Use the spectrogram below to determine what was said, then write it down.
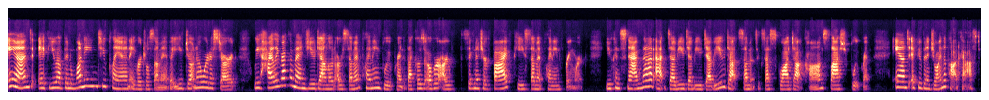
And if you have been wanting to plan a virtual summit, but you don't know where to start, we highly recommend you download our summit planning blueprint that goes over our signature five piece summit planning framework. You can snag that at www.summitsuccesssquad.com slash blueprint. And if you've been enjoying the podcast,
